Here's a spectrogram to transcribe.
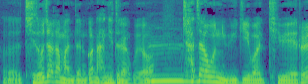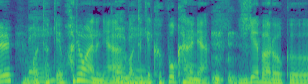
어, 지도자가 만드는 건 아니더라고요. 찾아온 위기와 기회를 네. 어떻게 활용하느냐, 네네. 어떻게 극복하느냐 이게 바로 그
